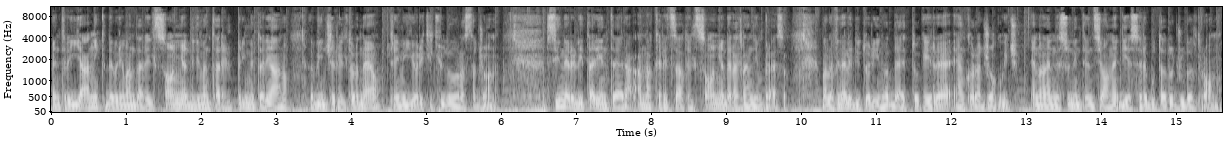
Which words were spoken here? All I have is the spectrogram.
mentre Yannick deve rimandare il sogno di diventare il primo italiano a vincere il torneo tra i migliori che chiudono la stagione. Sinner e l'Italia intera hanno accarezzato il sogno della grande impresa, ma alla finale di Torino ha detto che il re è ancora Djokovic e non ha nessuna intenzione di essere buttato giù dal trono.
